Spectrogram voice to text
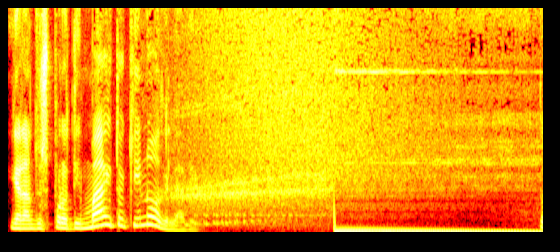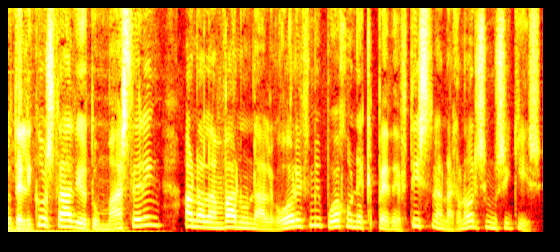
για να τους προτιμάει το κοινό δηλαδή. Το τελικό στάδιο του mastering αναλαμβάνουν αλγόριθμοι που έχουν εκπαιδευτεί στην αναγνώριση μουσικής.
